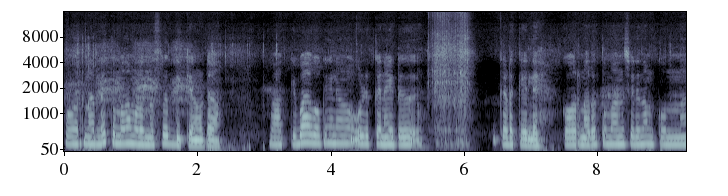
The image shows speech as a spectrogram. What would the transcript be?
കോർണറിൽ എത്തുമ്പോൾ നമ്മളൊന്ന് ശ്രദ്ധിക്കണം കേട്ടോ. ബാക്കി ഭാഗമൊക്കെ ഇങ്ങനെ ഒഴുക്കനായിട്ട് കിടക്കല്ലേ കോർണർ എത്തുമ്പോഴെന്ന് വെച്ചാൽ നമുക്കൊന്ന്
